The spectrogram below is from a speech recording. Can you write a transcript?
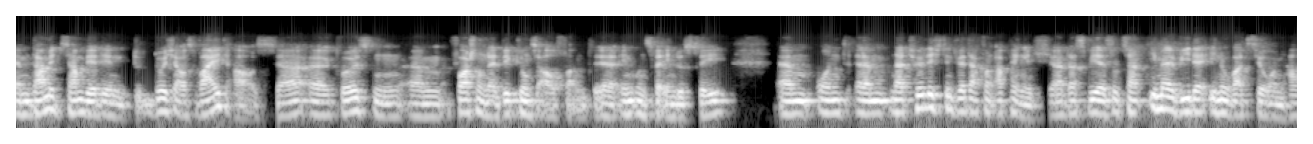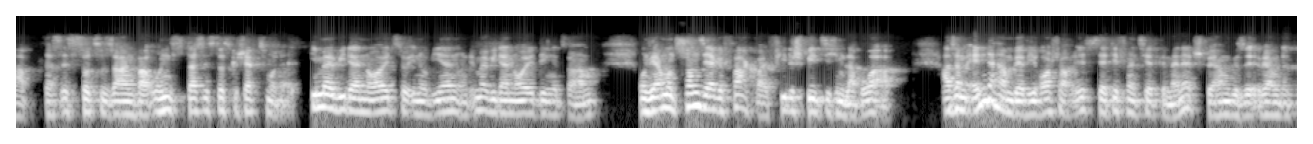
Ähm, damit haben wir den durchaus weitaus ja, äh, größten ähm, Forschung und Entwicklungsaufwand äh, in unserer Industrie. Ähm, und ähm, natürlich sind wir davon abhängig, ja, dass wir sozusagen immer wieder Innovation haben. Das ist sozusagen bei uns, das ist das Geschäftsmodell. Immer wieder neu zu innovieren und immer wieder neue Dinge zu haben. Und wir haben uns schon sehr gefragt, weil vieles spielt sich im Labor ab. Also am Ende haben wir, wie Roche auch ist, sehr differenziert gemanagt. Wir haben, wir haben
